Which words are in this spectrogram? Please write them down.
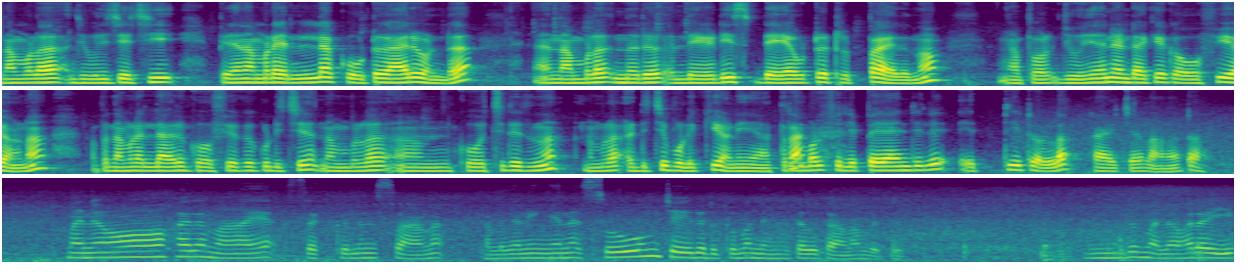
നമ്മൾ ജൂലി ചേച്ചി പിന്നെ നമ്മുടെ എല്ലാ കൂട്ടുകാരും ഉണ്ട്. നമ്മൾ ഇന്നൊരു ലേഡീസ് ഡേ ഔട്ട് ട്രിപ്പായിരുന്നു. അപ്പോൾ ജൂനിയൻ ഉണ്ടാക്കിയ കോഫിയാണ്. അപ്പോൾ നമ്മളെല്ലാവരും കോഫിയൊക്കെ കുടിച്ച് നമ്മൾ കോച്ചിലിരുന്ന് നമ്മൾ അടിച്ച് പൊളിക്കുകയാണ് ഈ യാത്ര. നമ്മൾ ഫിലിപ്പൈൻഡിൽ എത്തിയിട്ടുള്ള കാഴ്ചകളാണ് കേട്ടോ. മനോഹരമായ സെക്കുലൻസ് ആണ്. കണ്ട് ഇങ്ങനെ സൂം ചെയ്തെടുക്കുമ്പോൾ നിങ്ങൾക്കത് കാണാൻ പറ്റും. എന്ത് മനോഹരമായി ഈ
